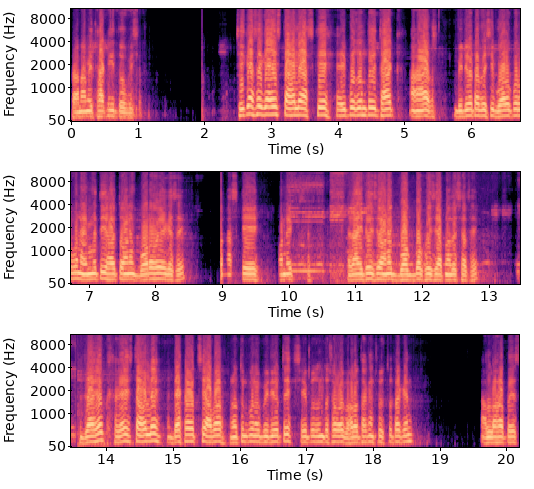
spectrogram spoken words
কারণ আমি থাকি তো অফিসে। ঠিক আছে গাইজ তাহলে আজকে এই পর্যন্তই থাক। আর ভিডিওটা বেশি বড় করব না, এমনিতেই হয়তো অনেক বড় হয়ে গেছে। আজকে অনেক রাইড হয়েছে, অনেক বক বক হয়েছে আপনাদের সাথে। যাই হোক গাইজ তাহলে দেখা হচ্ছে আবার নতুন কোনো ভিডিওতে। সেই পর্যন্ত সবাই ভালো থাকেন, সুস্থ থাকেন। আল্লাহ হাফেজ।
